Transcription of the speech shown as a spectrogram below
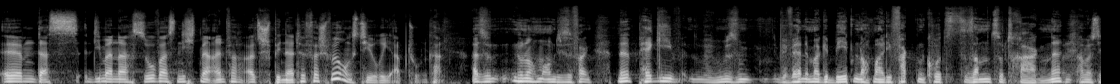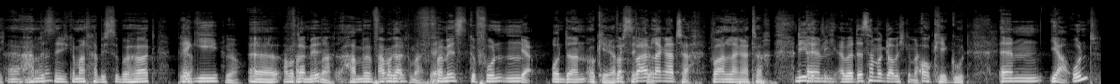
ähm, dass, die man nach sowas nicht mehr einfach als spinnerte Verschwörungstheorie abtun kann? Also nur noch mal um diese Fakten. Ne, Peggy, wir müssen, wir werden immer gebeten, noch mal die Fakten kurz zusammenzutragen. Ne? Und haben wir es nicht äh, gemacht, haben wir es nicht gemacht? Habe ich so überhört? Peggy, ja. Äh, Haben wir gemacht. haben wir, Haben wir gemacht, ja. vermisst, gefunden Ja. und dann, okay, hab War, ich's nicht war ein langer Tag. War ein langer Tag. Nee, Ähm, wirklich, aber das haben wir, glaube ich, gemacht. Okay, gut. Ähm, ja, und?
